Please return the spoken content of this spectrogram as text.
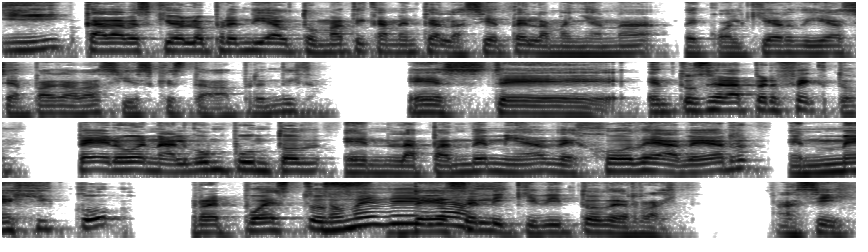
y cada vez que yo lo prendía automáticamente a las 7 de la mañana de cualquier día se apagaba si es que estaba prendido. Este, entonces era perfecto pero en algún punto en la pandemia dejó de haber en México repuestos de ese liquidito de Raid. Así.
